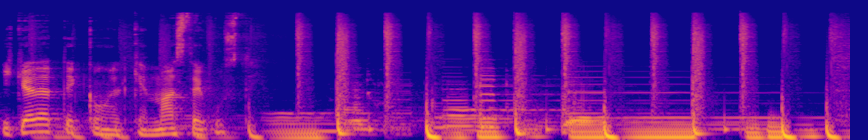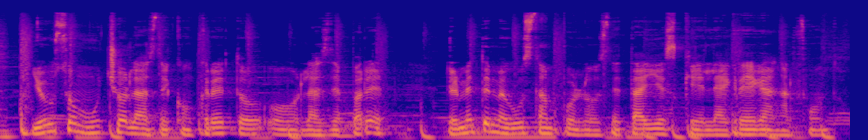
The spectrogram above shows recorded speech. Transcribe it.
y quédate con el que más te guste. Yo uso mucho las de concreto o las de pared, realmente me gustan por los detalles que le agregan al fondo.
